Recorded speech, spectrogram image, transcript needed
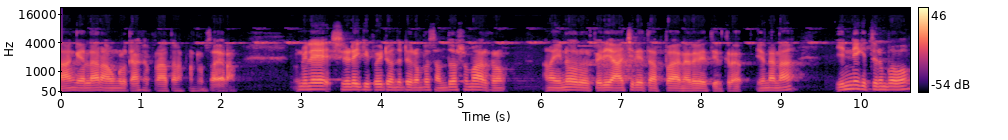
நாங்கள் எல்லாரும் அவங்களுக்காக பிரார்த்தனை பண்ணுறோம் சாயராம். உண்மையிலே ஷிரடிக்கு போயிட்டு வந்துட்டு ரொம்ப சந்தோஷமாக இருக்கிறோம். ஆனால் இன்னொரு ஒரு பெரிய ஆச்சரியத்தை அப்பா நிறைவேற்றியிருக்கிறார். என்னென்னா இன்றைக்கி திரும்பவும்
